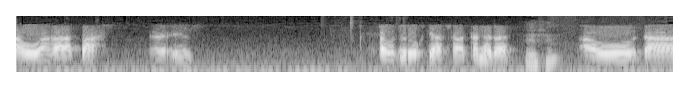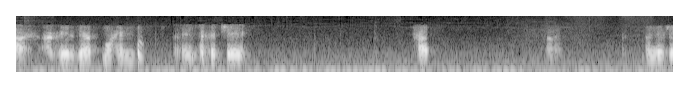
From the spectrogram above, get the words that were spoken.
او هغه بحث او د روغتیا ساتنه ده او دا ډیر زیات مهم دی چې څنګه چې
